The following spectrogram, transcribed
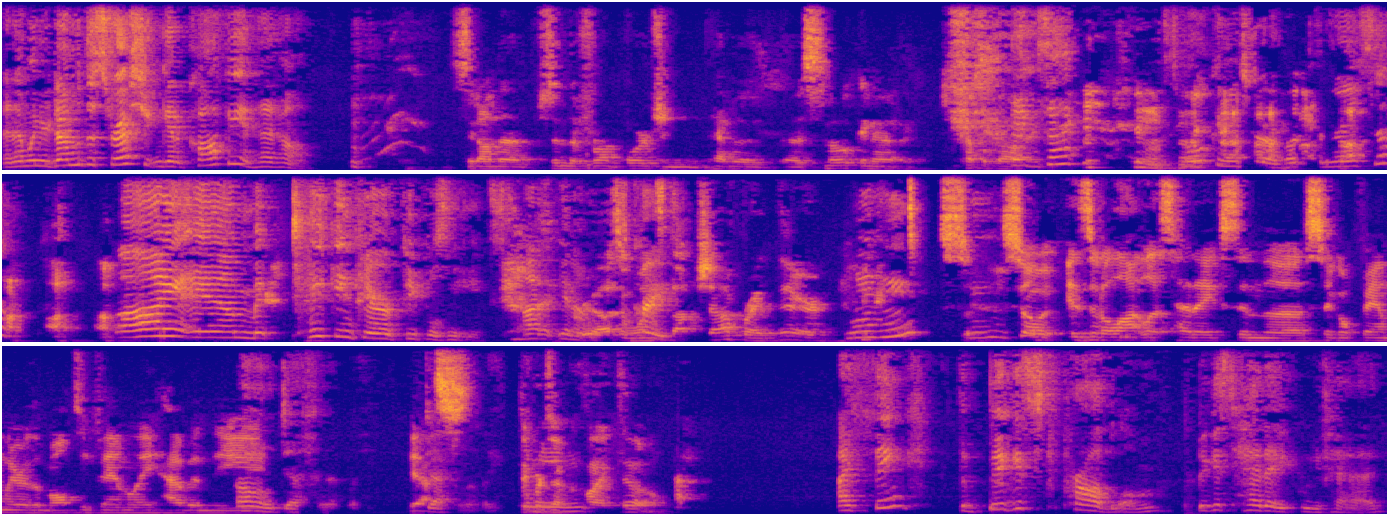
And then when you're done with the stress, you can get a coffee and head home. Sit on the sit on the front porch and have a, a smoke and a cup of coffee. Exactly. Smoking Starbucks and all set. I am taking care of people's needs. I, you know, That's it's a one-stop shop right there. hmm So, so is it a lot less headaches in the single family or the multifamily having the? Oh, definitely, yes. definitely. Different type mean, of clientele. I think the biggest problem, biggest headache we've had,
